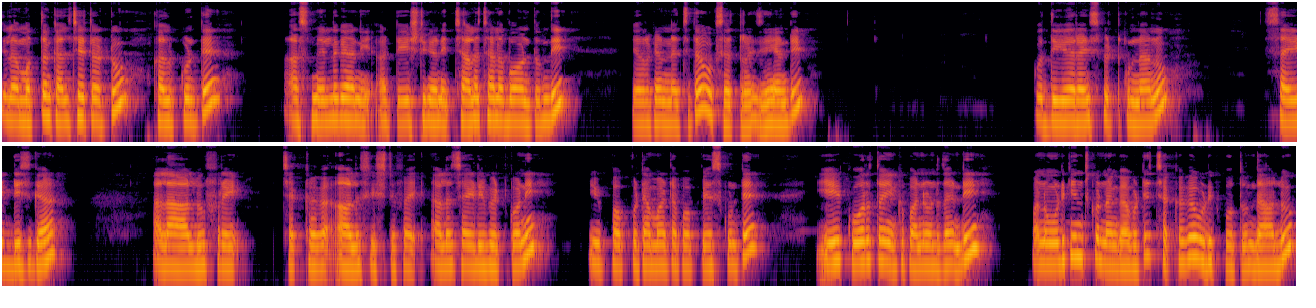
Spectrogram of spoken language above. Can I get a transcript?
ఇలా మొత్తం కలిసేటట్టు కలుపుకుంటే ఆ స్మెల్ కానీ ఆ టేస్ట్ కానీ చాలా చాలా బాగుంటుంది. ఎవరికైనా నచ్చితే ఒకసారి ట్రై చేయండి. కొద్దిగా రైస్ పెట్టుకున్నాను. సైడ్ డిష్గా అలా ఆలు ఫ్రై చక్కగా ఆలు సిక్స్టీ ఫైవ్ అలా సైడ్ పెట్టుకొని ఈ పప్పు టమాటా పప్పు వేసుకుంటే ఏ కూరతో ఇంక పని ఉండదండి. మనం ఉడికించుకున్నాం కాబట్టి చక్కగా ఉడికిపోతుంది ఆలు.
